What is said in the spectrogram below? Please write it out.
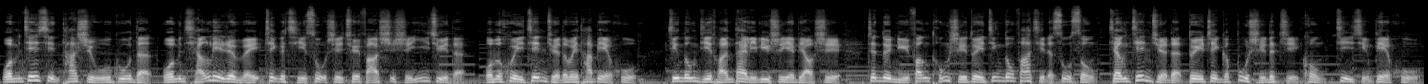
我们坚信他是无辜的，我们强烈认为这个起诉是缺乏事实依据的，我们会坚决地为他辩护。”京东集团代理律师也表示，针对女方同时对京东发起的诉讼，将坚决地对这个不实的指控进行辩护。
